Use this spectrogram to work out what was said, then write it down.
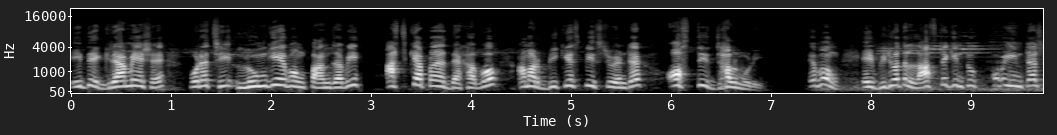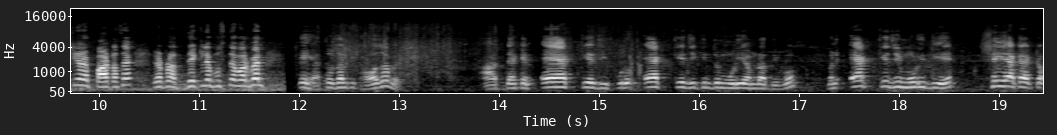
ঈদে গ্রামে এসে পড়েছি লুঙ্গি এবং পাঞ্জাবি। আজকে আপনাদের দেখাবো আমার বিকেএসপি স্টুডেন্টের অস্থির ঝালমুড়ি। এবং এই ভিডিওতে লাস্টে কিন্তু খুবই ইন্টারেস্টিং একটা পার্ট আছে যেটা আপনারা দেখলে বুঝতে পারবেন। এই এত জল কি খাওয়া যাবে? আর দেখেন এক কেজি, পুরো এক কেজি কিন্তু মুড়ি আমরা দিব। মানে এক কেজি মুড়ি দিয়ে সেই একা একটা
